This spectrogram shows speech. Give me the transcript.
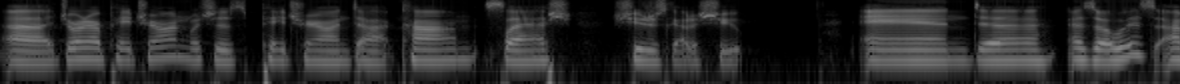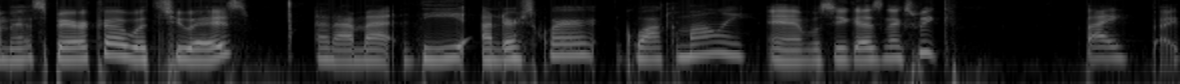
uh, join our Patreon, which is patreon.com slash shooters gotta shoot. And uh, as always, I'm at Sparica with two A's, and I'm at the underscore guacamole. and we'll see you guys next week. Bye. Bye.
